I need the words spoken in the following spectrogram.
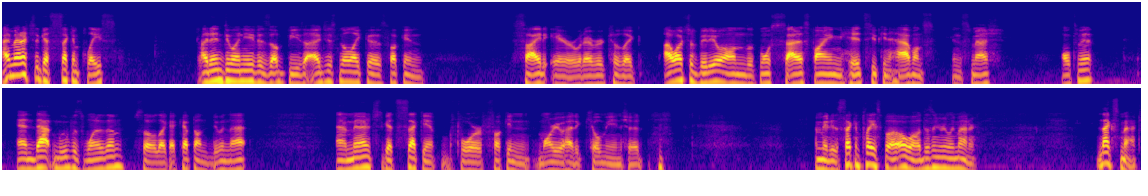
I managed to get second place. I didn't do any of his up Bs. I just know like his fucking side air or whatever. Cause like I watched a video on the most satisfying hits you can have on in Smash Ultimate, and that move was one of them. So like I kept on doing that, and I managed to get second before fucking Mario had to kill me and shit. I made it to second place, but oh well, it doesn't really matter. Next match,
